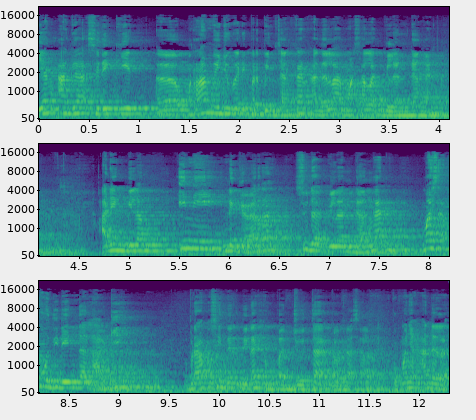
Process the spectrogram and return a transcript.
yang agak sedikit em, ramai juga diperbincangkan adalah masalah gelandangan. Ada yang bilang ini negara sudah gelandangan, masa mau didenda lagi? Berapa sih denda 4 juta kalau nggak salah. Pokoknya ada lah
